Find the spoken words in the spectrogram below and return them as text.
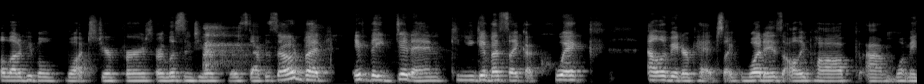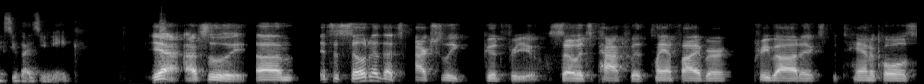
a lot of people watched your first or listened to your first episode. But if they didn't, can you give us like a quick elevator pitch? Like, what is Olipop? Um, what makes you guys unique? Yeah, absolutely. Um, it's a soda that's actually good for you. So it's packed with plant fiber, prebiotics, botanicals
